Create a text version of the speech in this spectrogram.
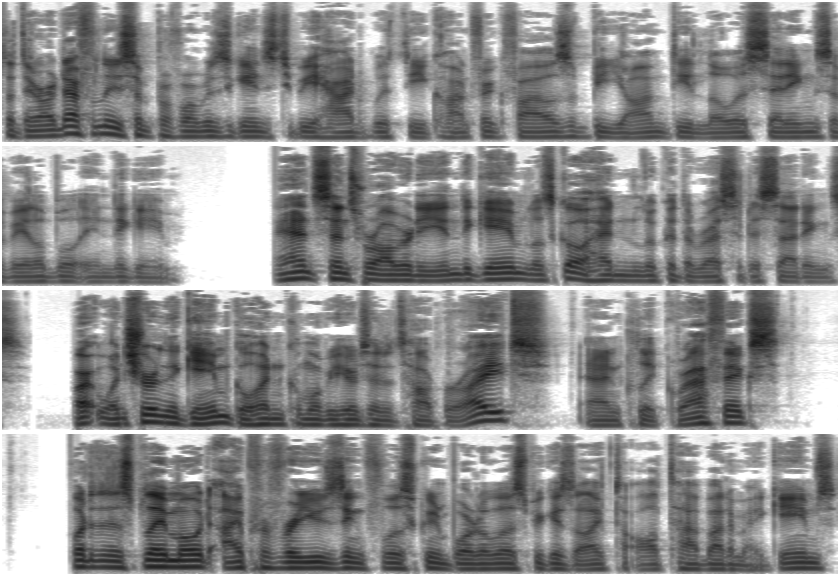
So there are definitely some performance gains to be had with the config files beyond the lowest settings available in the game. And since we're already in the game, let's go ahead and look at the rest of the settings. All right, once you're in the game, go ahead and come over here to the top right and click graphics. For the display mode, I prefer using full screen borderless because I like to alt tab out of my games.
